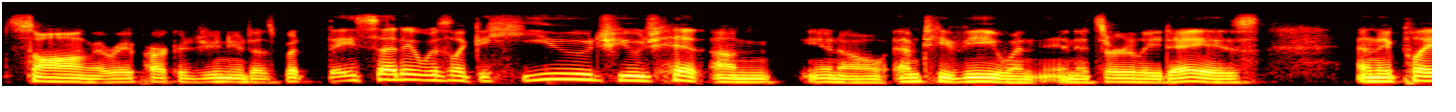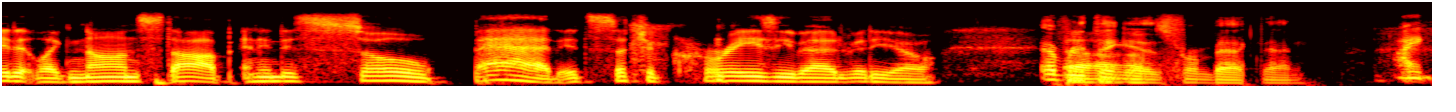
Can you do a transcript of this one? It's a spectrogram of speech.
song that Ray Parker Jr. does, but they said it was like a huge, huge hit on you know MTV when in its early days, and they played it like nonstop, and it is so bad. It's such a crazy bad video. Everything uh, is from back then. I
